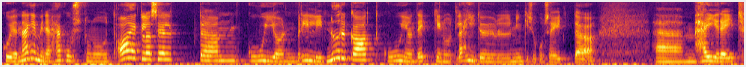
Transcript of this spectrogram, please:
Kui on nägemine hägustunud aeglaselt, ähm, kui on prillid nõrgad, kui on tekkinud lähitööl mingisuguseid ähm, häireid,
